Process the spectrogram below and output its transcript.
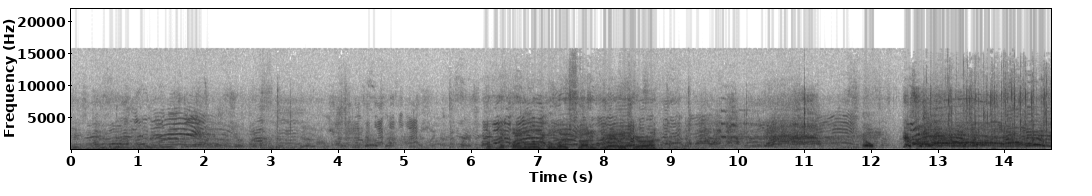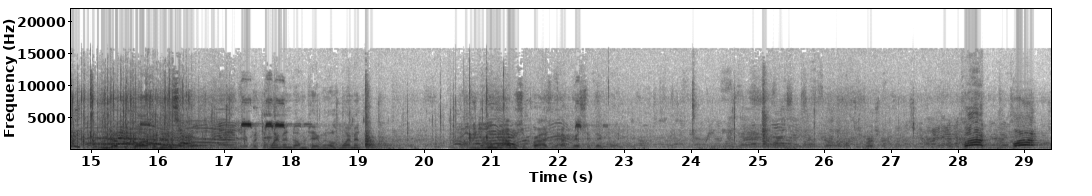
too. Well, They're playing a little delay strategy. Yeah, they sure are. Help. Beat up the clock and then score. But the women, I'm gonna tell you, when those women, I mean the women, I was surprised at how aggressive they played. Clock! Clock!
